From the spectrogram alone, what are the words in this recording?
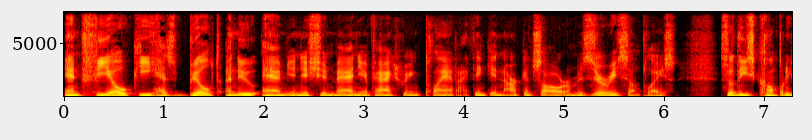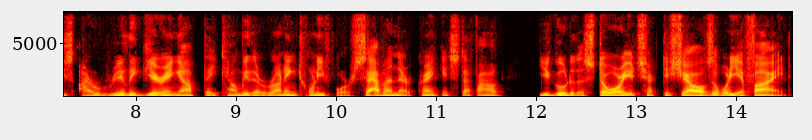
And Fiocchi has built a new ammunition manufacturing plant, I think in Arkansas or Missouri, someplace. So these companies are really gearing up. They tell me they're running 24 7, they're cranking stuff out. You go to the store, you check the shelves, and what do you find?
